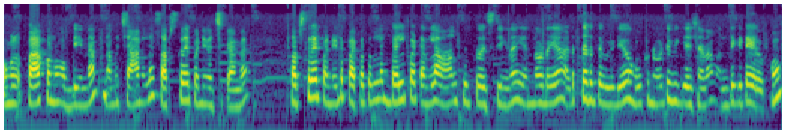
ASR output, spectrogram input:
உங்களை பார்க்கணும் அப்படின்னா நம்ம சேனலை சப்ஸ்கிரைப் பண்ணி வச்சுக்காங்க. சப்ஸ்கிரைப் பண்ணிவிட்டு பக்கத்தில் பெல் பட்டனில் ஆல் கொடுத்து வச்சிட்டிங்கன்னா என்னுடைய அடுத்தடுத்த வீடியோ உங்களுக்கு நோட்டிஃபிகேஷனாக வந்துக்கிட்டே இருக்கும்.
